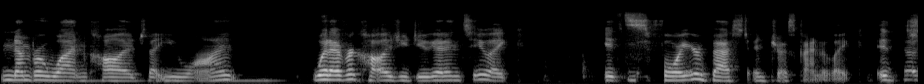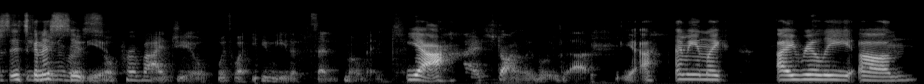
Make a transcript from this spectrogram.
number one college that you want, whatever college you do get into, like it's for your best interest, kind of like it's it's gonna suit you. will provide you with what you need at said moment. Yeah, I strongly believe that. yeah. I mean, like I really um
